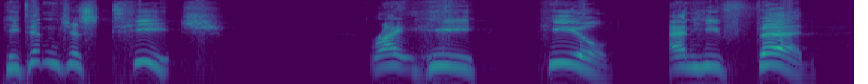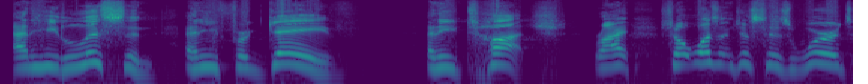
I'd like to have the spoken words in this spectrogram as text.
He didn't just teach, right? He healed and he fed and he listened and he forgave and he touched, right? So it wasn't just his words,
